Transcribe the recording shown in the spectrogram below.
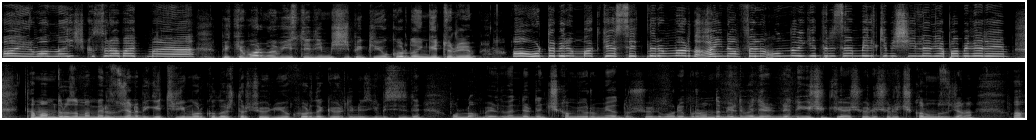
Hayır vallahi hiç kusura bakma ya. Peki var mı bir istediğim bir şey peki yukarıdan getireyim? Aa orada benim makyaj setlerim var da aynen falan onları getirirsen belki bir şeyler yapabilirim. Tamamdır o zaman ben hızlıca bir getireyim arkadaşlar. Şöyle yukarıda gördüğünüz gibi sizde. Allah merdivenlerden çıkamıyorum ya. Dur şöyle var ya buranın da merdivenleri ne değişik ya. Şöyle şöyle çıkalım hızlıca. Ah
